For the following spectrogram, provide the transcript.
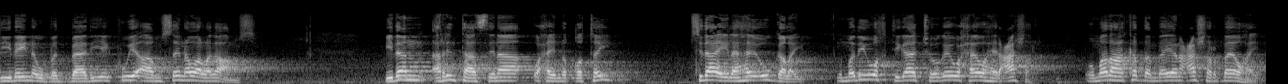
diidayna uu badbaadiyey kuwii aamusayna waa laga aamusay. Idan arintaasina waxay noqotay sidaa ilaahay u galay. Ummadihii wakhtigaa joogay waxay u ahayd cashar. Ummadaha ka dambeeyana cashar bay ahayd.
